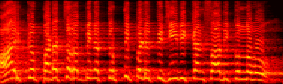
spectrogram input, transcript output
ആർക്ക് പടച്ച റബ്ബിനെ തൃപ്തിപ്പെടുത്തി ജീവിക്കാൻ സാധിക്കുന്നുവോ?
